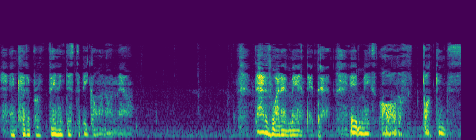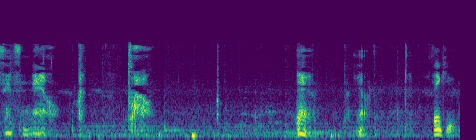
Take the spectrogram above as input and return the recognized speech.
and could have prevented this to be going on now. That is why that man did that. It makes all the fucking sense now. Wow. That, yeah. Thank you.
